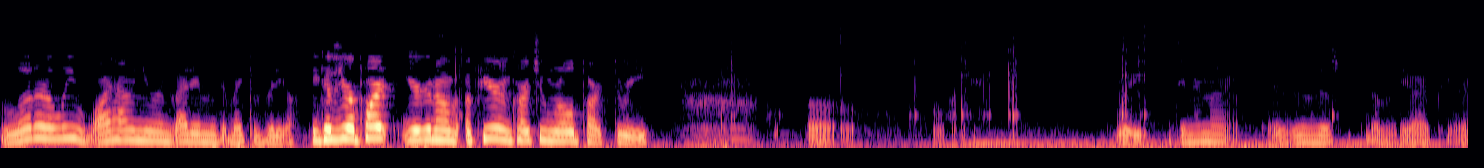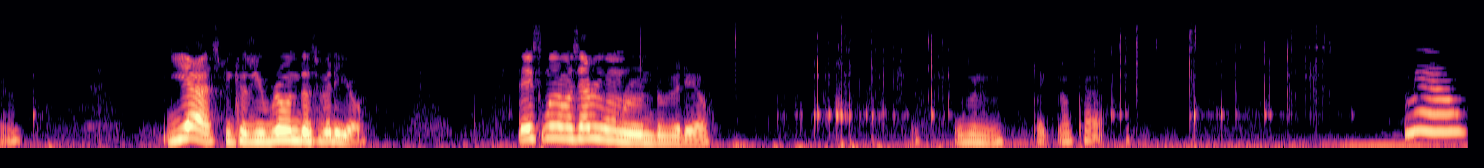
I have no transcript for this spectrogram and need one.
Literally, why haven't you invited me to make a video? Because you're a part. You're gonna appear in Cartoon World Part Three. Oh, okay. Wait, didn't I? Isn't this the video I appear in? Yes, because you ruined this video. Basically, almost everyone ruined the video. Even Technocat. Meow.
